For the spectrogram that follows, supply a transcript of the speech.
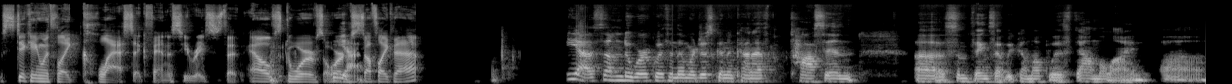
sticking with like classic fantasy races, that elves, dwarves, orcs, Yeah. stuff like that. yeah something to work with and then we're just going to kind of toss in uh, some things that we come up with down the line uh,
